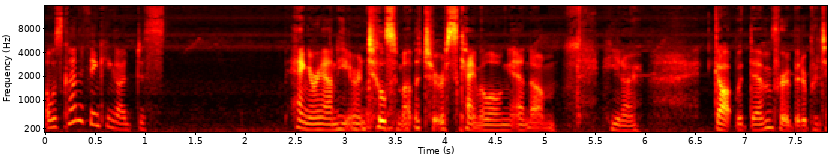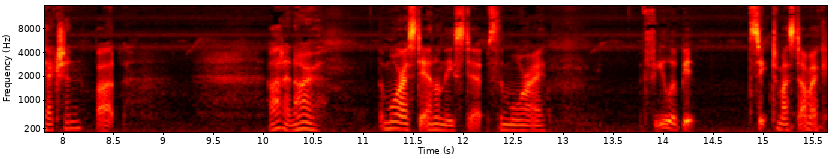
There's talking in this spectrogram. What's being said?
I was kind of thinking I'd just hang around here until some other tourists came along and, um, you know, go up with them for a bit of protection. But I don't know. The more I stand on these steps, the more I feel a bit sick to my stomach.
